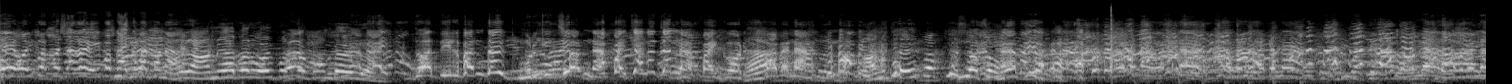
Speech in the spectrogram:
যে ওই পক্ষ সারা এই পক্ষ আইতে পারব না আমি আবার ওই পক্ষে কম বেরোলো দো দিল বান্ধা মুরগি চোর না পাই জানা জান না পাই গোর। হবে না কোনো হবে না। আমি তো এই পক্ষে তো হবে না, হবে না, হবে।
